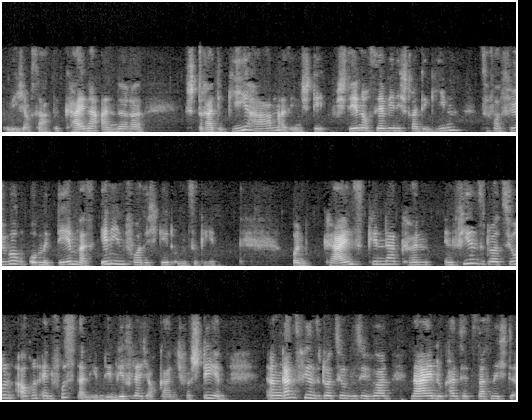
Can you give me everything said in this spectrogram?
wie ich auch sagte, keine andere Strategie haben. Also ihnen stehen noch sehr wenig Strategien zur Verfügung, um mit dem, was in ihnen vor sich geht, umzugehen. Und Kleinstkinder können in vielen Situationen auch einen Frust erleben, den wir vielleicht auch gar nicht verstehen. In ganz vielen Situationen, wo sie hören, nein, du kannst jetzt das nicht äh,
